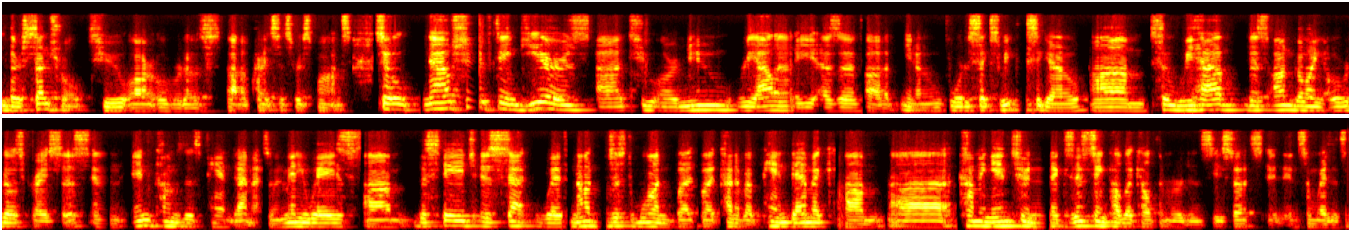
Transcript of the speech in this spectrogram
they're central to our overdose uh, crisis response. So now shifting gears uh, to our new reality as of uh, you know four to six weeks ago. Um, so we have this ongoing overdose crisis, and in comes this pandemic. So in many ways, um, the stage is set with not just one, but but kind of a pandemic um, uh, coming into an existing public health emergency. So it's in, in, some ways it's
